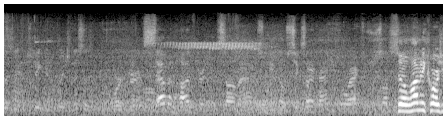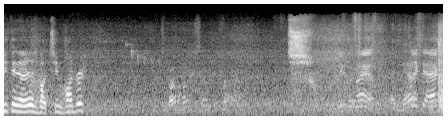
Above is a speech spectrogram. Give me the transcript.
This ain't, speaking of which, this isn't working very well. 700 and some axles. You know, 694 axles or something. So how many cars do you think that is? About 200? It's about 175. Do the math. Take the axle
